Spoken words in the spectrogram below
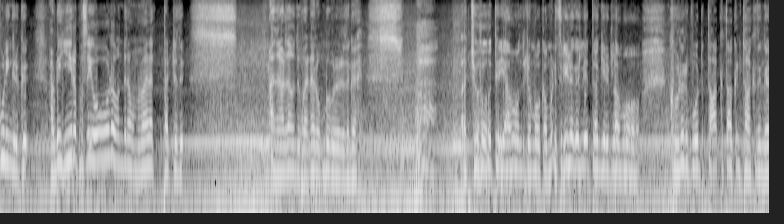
கூலிங் இருக்குது அப்படியே ஈரப்பசையோடு வந்து நம்ம மேலே தட்டுது. அதனால தான் வந்து பார்த்தீங்கன்னா ரொம்ப குளிருதுங்க. அச்சோ தெரியாமல் வந்துட்டோமோ கம்முன்னு ஸ்ரீநகர்லேயே தங்கி இருக்கலாமோ குளிர் போட்டு தாக்கு தாக்குன்னு தாக்குதுங்க.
